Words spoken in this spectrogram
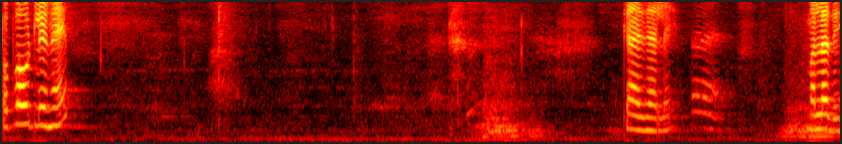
पप्पा उठले नाहीत? काय झालंय? मला दे.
